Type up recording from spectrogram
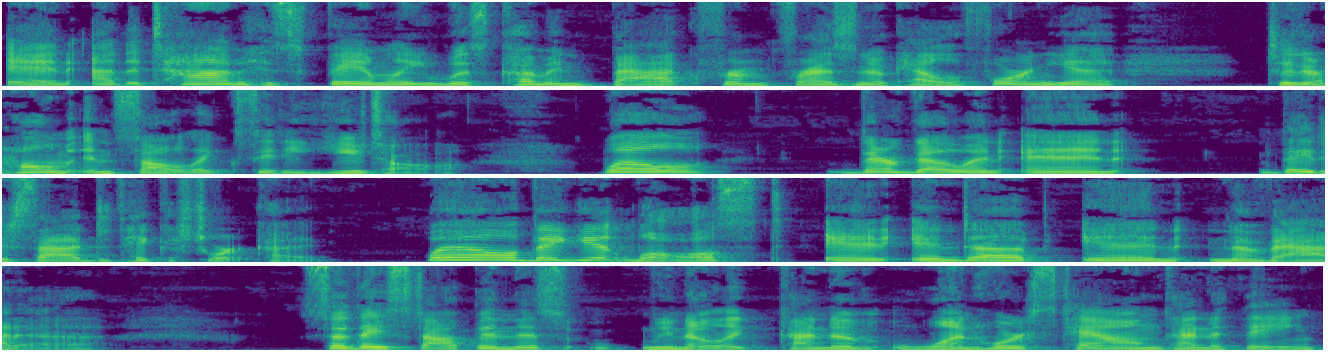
And at the time, his family was coming back from Fresno, California to their home in Salt Lake City, Utah. Well, they're going and they decide to take a shortcut. Well, they get lost and end up in Nevada. So they stop in this, you know, like kind of one horse town kind of thing,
